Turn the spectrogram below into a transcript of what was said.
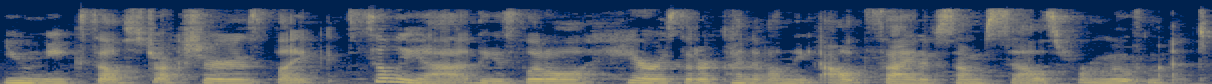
unique cell structures like cilia, these little hairs that are kind of on the outside of some cells for movement.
